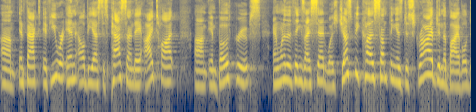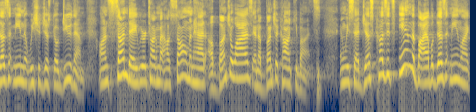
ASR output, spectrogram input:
Um, in fact, if you were in LBS this past Sunday, I taught um, in both groups. And one of the things I said was just because something is described in the Bible doesn't mean that we should just go do them. On Sunday, we were talking about how Solomon had a bunch of wives and a bunch of concubines. And we said just because it's in the Bible doesn't mean like,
